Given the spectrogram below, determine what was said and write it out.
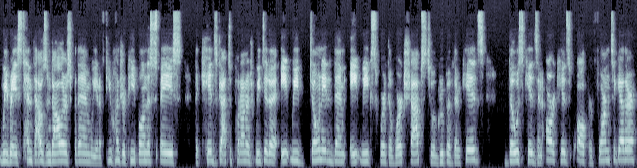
we raised $10,000 for them. We had a few hundred people in the space. The kids got to put on a, we did a eight, we donated them eight weeks worth of workshops to a group of their kids. Those kids and our kids all performed together.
